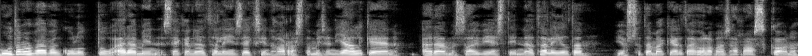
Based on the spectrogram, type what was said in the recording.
Muutaman päivän kuluttua Adamin sekä Natalien seksin harrastamisen jälkeen Adam sai viestin Natalilta, jossa tämä kertoi olevansa raskaana.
